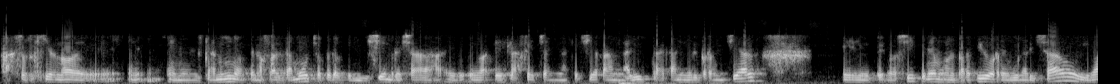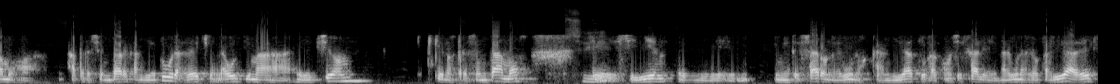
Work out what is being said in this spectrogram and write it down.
a surgir no en, el camino que nos falta mucho pero que en diciembre ya es la fecha en la que cierran la lista acá a nivel provincial. Eh, pero sí tenemos el partido regularizado y vamos a, presentar candidaturas. De hecho, en la última elección que nos presentamos, eh, si bien eh, ingresaron algunos candidatos a concejales en algunas localidades,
